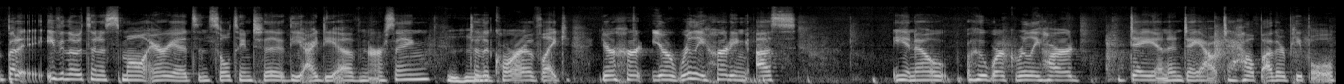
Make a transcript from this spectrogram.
but even though it's in a small area, it's insulting to the idea of nursing, to the core of like you're hurt. You're really hurting us, you know, who work really hard day in and day out to help other people,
